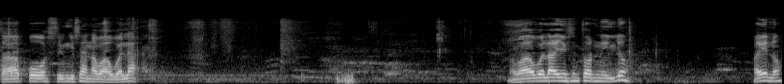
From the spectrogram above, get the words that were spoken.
Tapos, yung isa nawawala. Nawawala yung isang tornilyo. Ayun, no?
